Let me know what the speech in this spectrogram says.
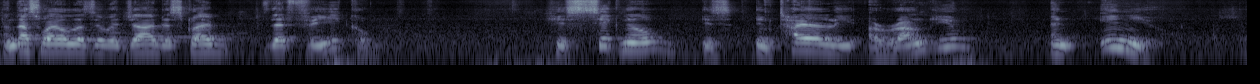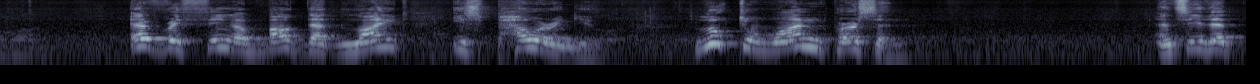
And that's why Allah described that fiikum. His signal is entirely around you and in you. Everything about that light is powering you. Look to one person and see that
